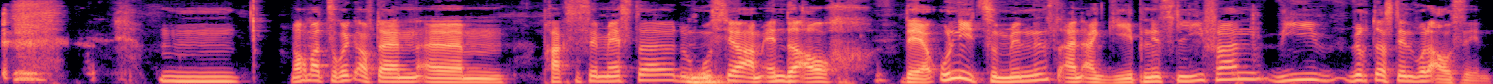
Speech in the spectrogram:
hm, Nochmal zurück auf dein ähm, Praxissemester. Du mhm. musst ja am Ende auch der Uni zumindest ein Ergebnis liefern. Wie wird das denn wohl aussehen?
